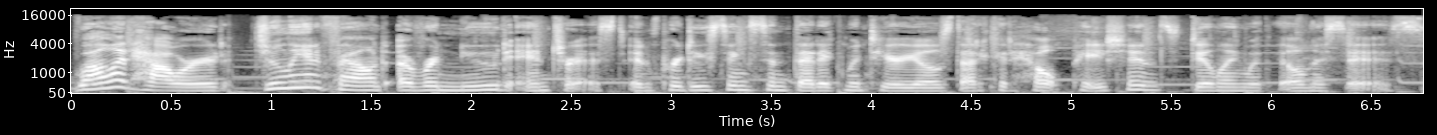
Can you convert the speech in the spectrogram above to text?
While at Howard, Julian found a renewed interest in producing synthetic materials that could help patients dealing with illnesses.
